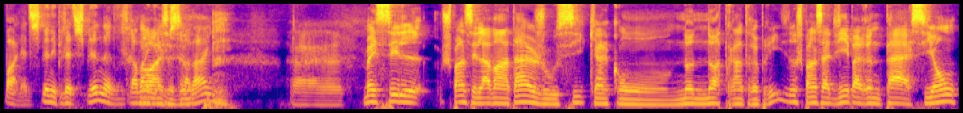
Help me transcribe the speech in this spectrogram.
bon, la discipline et puis la discipline, le travail et puis c'est le travail. euh, Ben, c'est le- Je pense que c'est l'avantage aussi quand on a notre entreprise. là. Je pense que ça devient par une passion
